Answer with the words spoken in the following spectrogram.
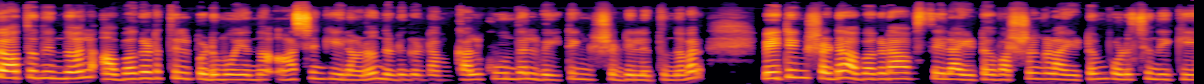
കാത്തുനിന്നാൽ അപകടത്തിൽപ്പെടുമോ എന്ന ആശങ്കയിലാണ് നെടുങ്കണ്ടം കൽക്കൂന്തൽ വെയിറ്റിംഗ് ഷെഡിൽ എത്തുന്നവർ. വെയിറ്റിംഗ് ഷെഡ് അപകടാവസ്ഥയിലായിട്ട് വർഷങ്ങളായിട്ടും പൊളിച്ചു നീക്കി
